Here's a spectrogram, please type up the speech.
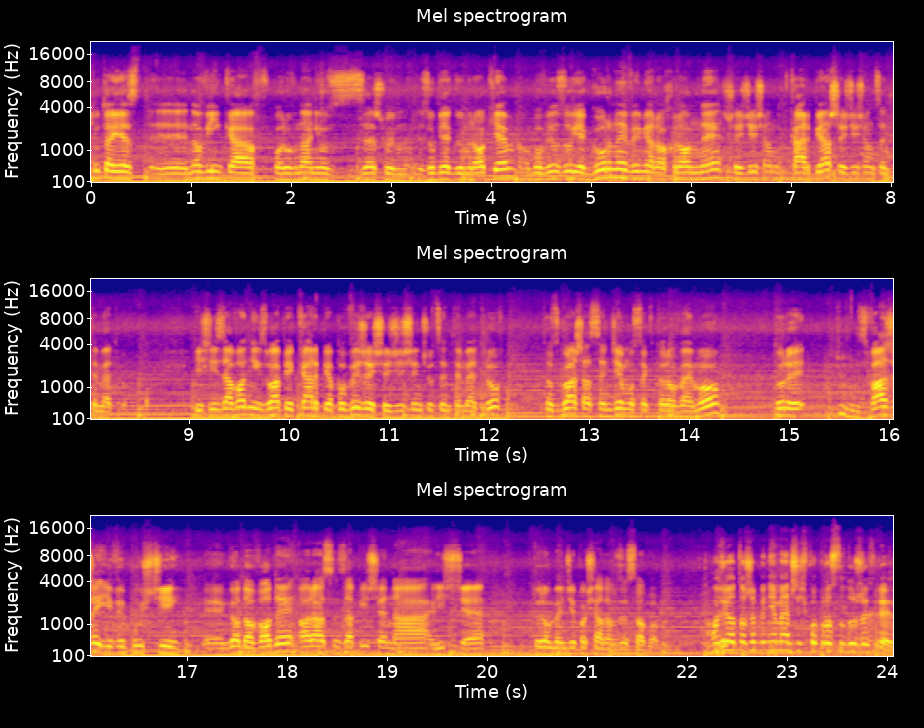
Tutaj jest y, nowinka w porównaniu z zeszłym, z ubiegłym rokiem. Obowiązuje górny wymiar ochronny 60 karpia 60 cm. Jeśli zawodnik złapie karpia powyżej 60 cm, to zgłasza sędziemu sektorowemu, który zważy i wypuści y, go do wody oraz zapisze na liście, którą będzie posiadał ze sobą. Chodzi o to, żeby nie męczyć po prostu dużych ryb.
